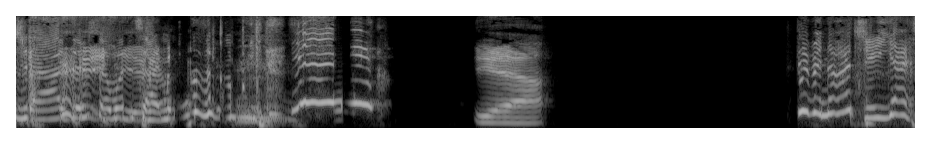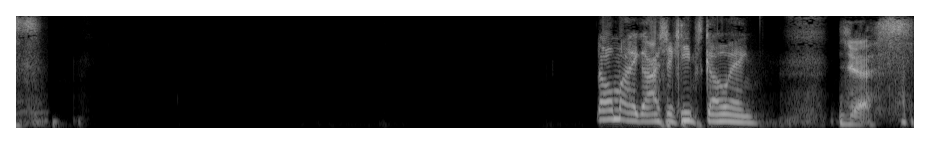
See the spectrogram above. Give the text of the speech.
jazzed if someone Yeah. sent me. Like, Yay! Yeah, Fibonacci, yes. Oh my gosh, it keeps going. Yes.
